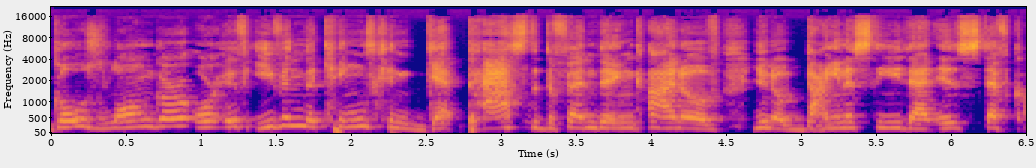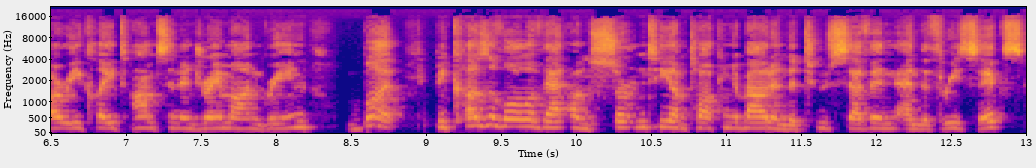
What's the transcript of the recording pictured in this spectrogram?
goes longer or if even the Kings can get past the defending kind of, you know, dynasty that is Steph Curry, Klay Thompson, and Draymond Green. But because of all of that uncertainty I'm talking about in the 2 7 and the 3 6,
